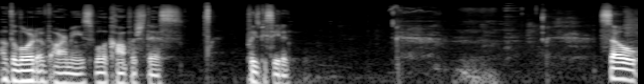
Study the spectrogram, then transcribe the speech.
of the Lord of the armies will accomplish this. Please be seated. So,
